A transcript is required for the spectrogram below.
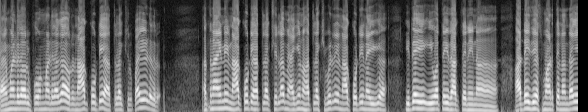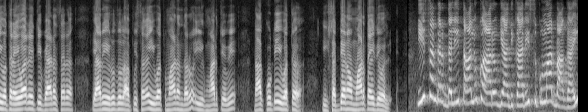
ಡೈಮಂಡ್ದವ್ರಿಗೆ ಫೋನ್ ಮಾಡಿದಾಗ ಅವ್ರು ನಾಲ್ಕು ಕೋಟಿ ಹತ್ತು ಲಕ್ಷ ರೂಪಾಯಿ ಹೇಳಿದರು. ಅಂತ ನಾ ಇನ್ನೇ ನಾಲ್ಕು ಕೋಟಿ ಹತ್ತು ಲಕ್ಷ ಇಲ್ಲ, ಮ್ಯಾಗಿನೂ ಹತ್ತು ಲಕ್ಷ ಬಿಡ್ರಿ, ನಾಲ್ಕು ಕೋಟಿ ನಾ ಈಗ ಇದೇ ಇವತ್ತೈದು ಹಾಕ್ತೇನೆ ನಾ ಆರ್ ಟಿ ಜಿ ಎಸ್ ಮಾಡ್ತೇನೆ ಅಂದಾಗ ಇವತ್ತು ರವಿವಾರ ಐತಿ, ಬೇಡ ಸರ್. ಯಾರೂ ಇರೋದಿಲ್ಲ ಆಫೀಸ್ದಾಗ, ಇವತ್ತು ಮಾಡಂದರು ಈಗ ಮಾಡ್ತೀವಿ. ನಾಲ್ಕು ಕೋಟಿ ಇವತ್ತು ಈಗ ಸದ್ಯ ನಾವು ಮಾಡ್ತಾ ಇದ್ದೀವಿ ಅಲ್ಲಿ. ಈ ಸಂದರ್ಭದಲ್ಲಿ ತಾಲೂಕು ಆರೋಗ್ಯಾಧಿಕಾರಿ ಸುಕುಮಾರ್ ಬಾಗಾಯಿ,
